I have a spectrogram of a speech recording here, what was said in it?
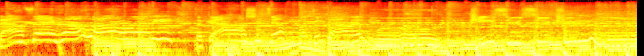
ぜなぜ母に探してまた誰も傷つく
